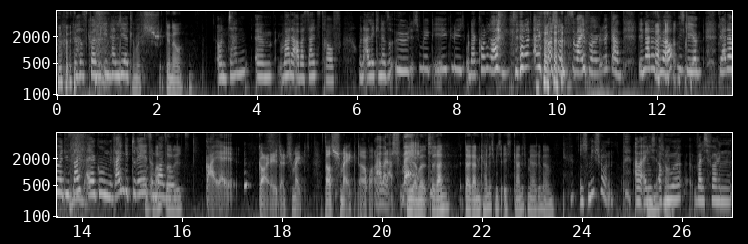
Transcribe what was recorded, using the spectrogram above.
Du hast es quasi inhaliert. Genau. Und dann ähm, war da aber Salz drauf. Und alle Kinder so, öh, das schmeckt eklig. Und der Konrad, der hat einfach schon zwei Folgen gehabt. Den hat das überhaupt nicht gejuckt. Der hat aber die Salzeierkuchen reingedreht Das und war so, nichts. geil. Geil, das schmeckt. Das schmeckt aber. Aber das schmeckt. Nee, aber daran, daran kann ich mich echt gar nicht mehr erinnern. Ich mich schon. Aber eigentlich auch schon. nur, weil ich vorhin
